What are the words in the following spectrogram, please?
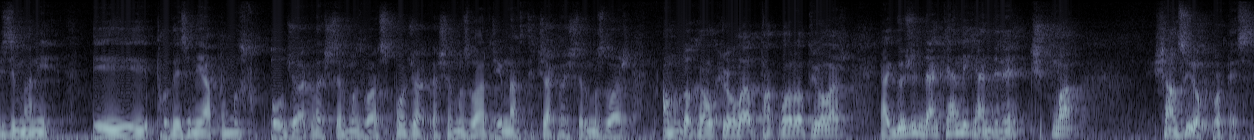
Bizim hani e, protezini yaptığımız futbolcu arkadaşlarımız var, sporcu arkadaşlarımız var, jimnastikçi arkadaşlarımız var. Amuda kalkıyorlar, taklalar atıyorlar. Yani gözünden kendi kendine çıkma şansı yok protezin.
